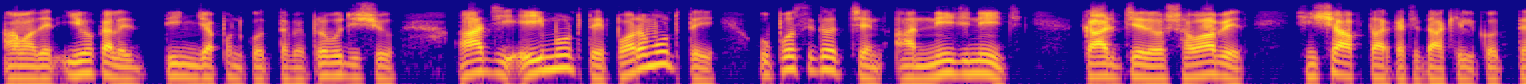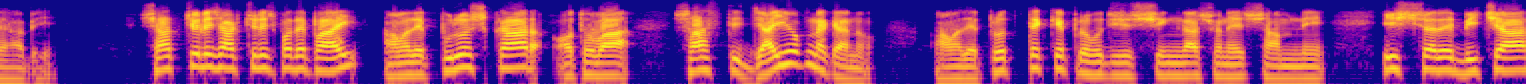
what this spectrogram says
আমাদের ইহকালে দিন যাপন করতে হবে। প্রভু যিশু আজই এই মুহূর্তে, পরমুহূর্তে উপস্থিত হচ্ছেন আর নিজ নিজ কার্যের ও স্বভাবের হিসাব তার কাছে দাখিল করতে হবে। সাতচল্লিশ আটচল্লিশ পদে পাই আমাদের পুরস্কার অথবা শাস্তি যাই হোক না কেন, আমাদের প্রত্যেককে প্রভু যিশুর সিংহাসনের সামনে ঈশ্বরের বিচার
